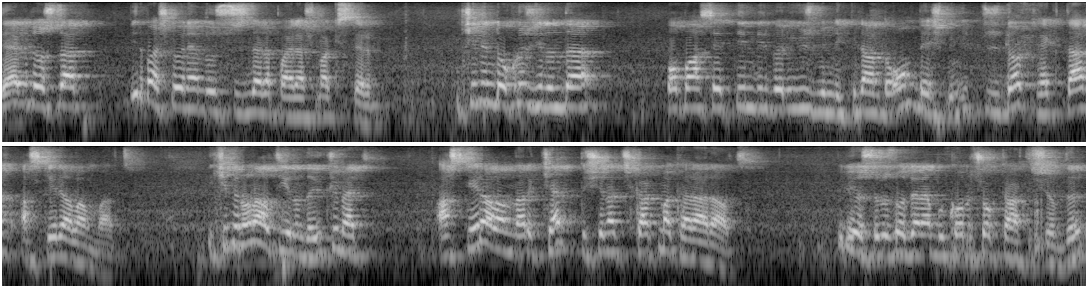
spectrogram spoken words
Değerli dostlar, bir başka önemli husus sizlerle paylaşmak isterim. 2009 yılında o bahsettiğim bir bölü 100 binlik planda 15.304 hektar askeri alan vardı. 2016 yılında hükümet askeri alanları kent dışına çıkartma kararı aldı. Biliyorsunuz o dönem bu konu çok tartışıldı.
